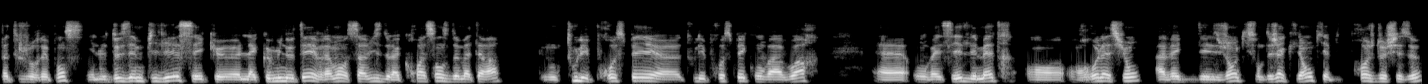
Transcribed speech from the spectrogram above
pas toujours réponse. Et le deuxième pilier, c'est que la communauté est vraiment au service de la croissance de Matera. Donc tous les prospects, euh, prospects qu'on va avoir, euh, on va essayer de les mettre en, en relation avec des gens qui sont déjà clients, qui habitent proches de chez eux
